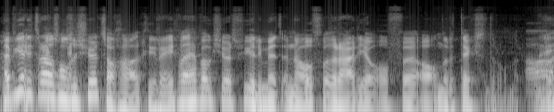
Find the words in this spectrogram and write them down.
Hebben jullie trouwens onze shirts al gekregen? Wij hebben ook shirts voor jullie met een hoofd voor de radio of eh, al andere teksten eronder. Nee,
